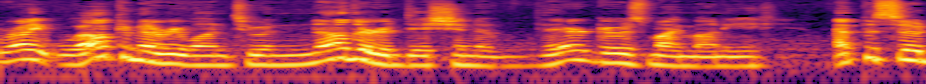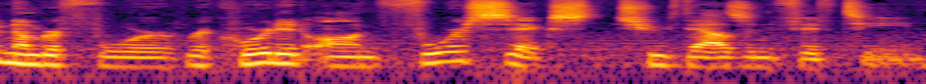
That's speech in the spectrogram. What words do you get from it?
right, welcome everyone to another edition of There Goes My Money, episode number four, recorded on 4 6 2015.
